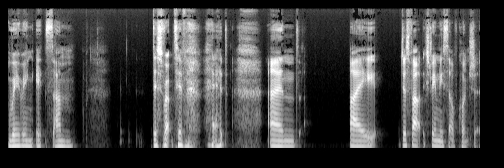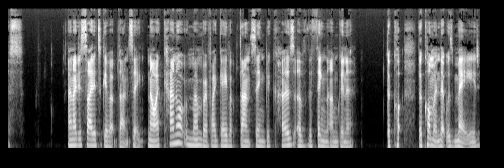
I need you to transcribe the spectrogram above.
rearing its um disruptive head. And I just felt extremely self conscious and I decided to give up dancing. Now I cannot remember if I gave up dancing because of the thing that I'm gonna the co- the comment that was made,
